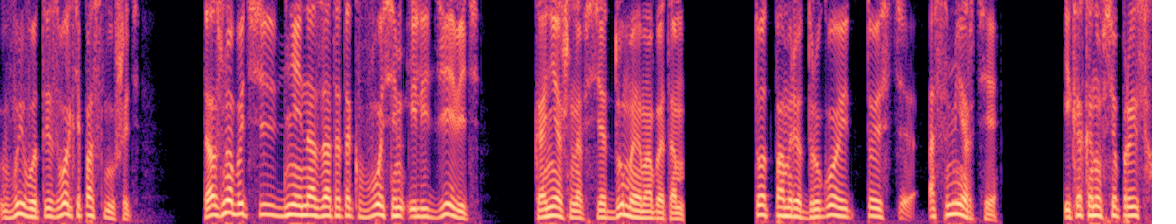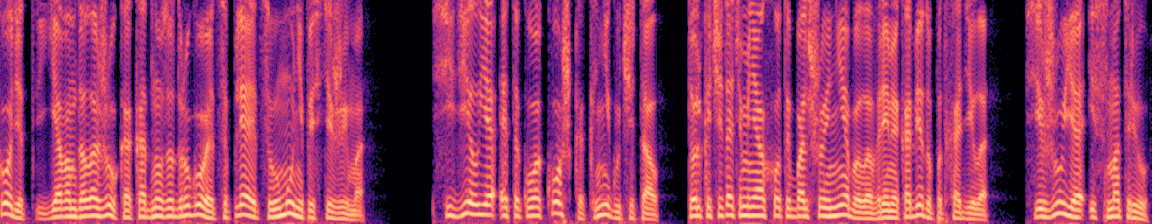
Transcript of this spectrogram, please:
Вы вот извольте послушать. Должно быть, дней назад это к восемь или девять. Конечно, все думаем об этом. Тот помрет, другой, то есть о смерти. И как оно все происходит, я вам доложу, как одно за другое цепляется уму непостижимо. Сидел я это у окошка, книгу читал. Только читать у меня охоты большой не было, время к обеду подходило. Сижу я и смотрю.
